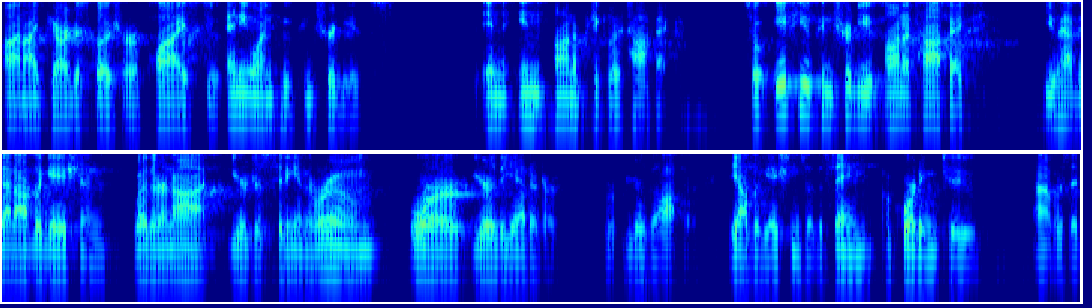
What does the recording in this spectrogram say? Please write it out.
on IPR disclosure applies to anyone who contributes in, in, on a particular topic. So if you contribute on a topic, you have that obligation, whether or not you're just sitting in the room or you're the editor, you're the author. The obligations are the same according to, uh, what is it,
